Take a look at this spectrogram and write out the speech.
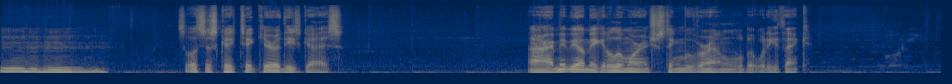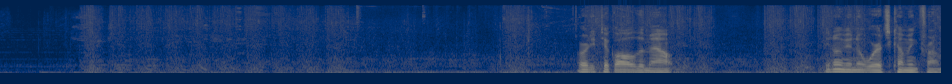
Mm-hmm. So let's just take care of these guys. Alright, maybe I'll make it a little more interesting, move around a little bit. What do you think? Already took all of them out. You don't even know where it's coming from.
